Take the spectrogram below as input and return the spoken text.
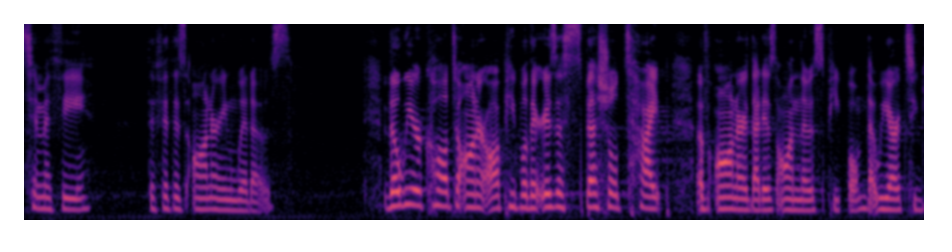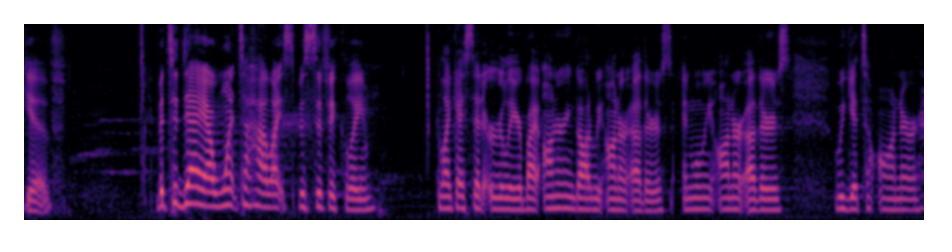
Timothy, the fifth is honoring widows. Though we are called to honor all people, there is a special type of honor that is on those people that we are to give. But today, I want to highlight specifically, like I said earlier, by honoring God, we honor others. And when we honor others, we get to honor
